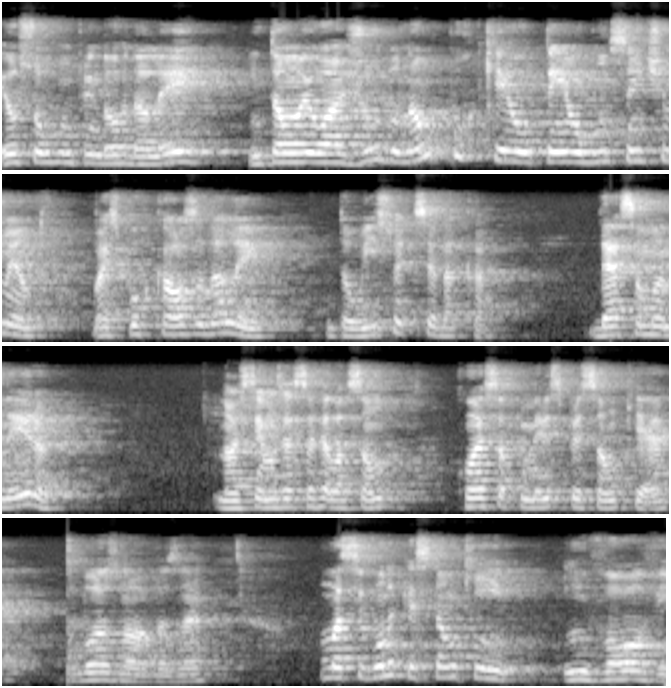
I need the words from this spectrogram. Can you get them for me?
eu sou cumpridor da lei, então eu ajudo não porque eu tenho algum sentimento, mas por causa da lei. Então isso é tzedakah. Dessa maneira, nós temos essa relação com essa primeira expressão que é as boas novas, né? Uma segunda questão que envolve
